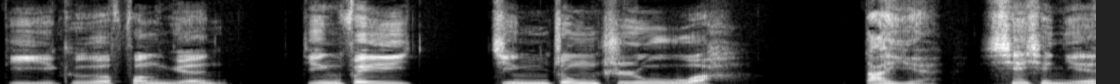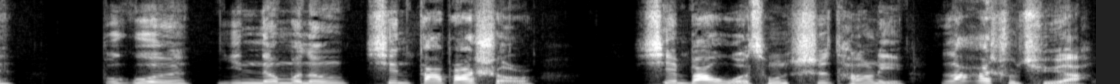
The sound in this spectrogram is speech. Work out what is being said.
地阁方圆，定非井中之物啊！大爷，谢谢您。不过您能不能先搭把手，先把我从池塘里拉出去啊？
